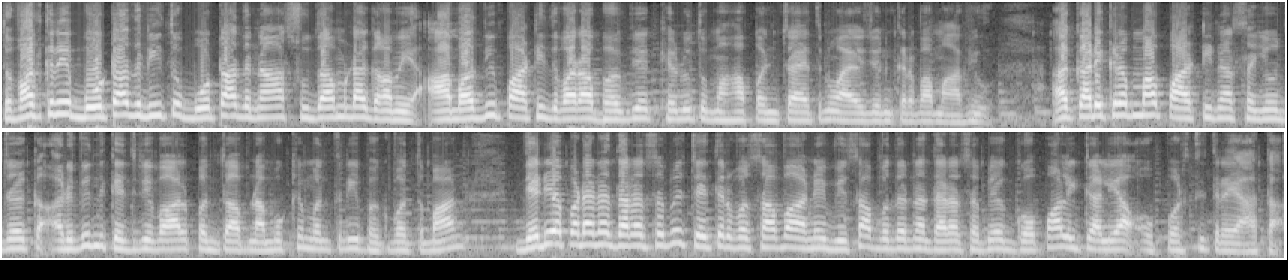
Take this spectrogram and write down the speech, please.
તો વાત કરીએ બોટાદની, તો બોટાદના સુદામડા ગામે આમ આદમી પાર્ટી દ્વારા ભવ્ય ખેડૂત મહાપંચાયતનું આયોજન કરવામાં આવ્યું. આ કાર્યક્રમમાં પાર્ટીના સંયોજક અરવિંદ કેજરીવાલ, પંજાબના મુખ્યમંત્રી ભગવંત માન, દેડિયાપાડાના ધારાસભ્ય ચૈતર વસાવા અને વિસાવદરના ધારાસભ્ય ગોપાલ ઇટાલિયા ઉપસ્થિત રહ્યા હતા.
